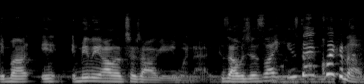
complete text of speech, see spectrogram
Emiliano Terzaghi and whatnot. Because I was just like, he's not quick enough.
